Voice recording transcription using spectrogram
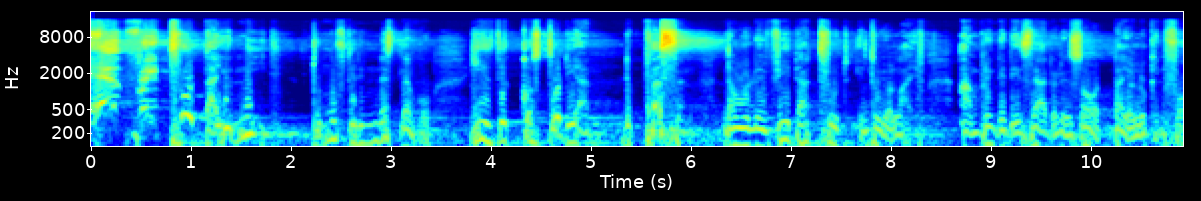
Every truth that you need to move to the next level, He is the custodian, the person that will reveal that truth into your life and bring the desired result that you're looking for.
